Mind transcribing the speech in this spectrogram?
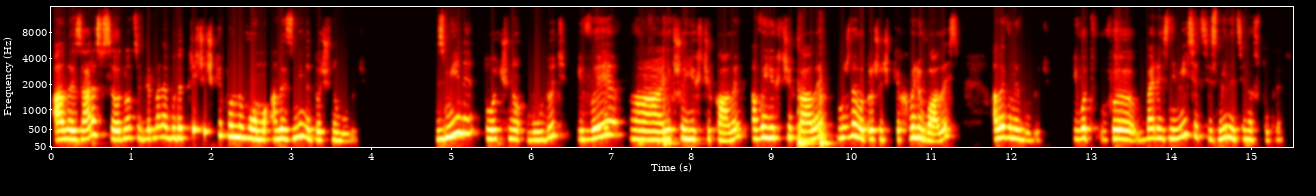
але зараз все одно це для мене буде трішечки по-новому, але зміни точно будуть. Зміни точно будуть, і ви, е, якщо їх чекали, а ви їх чекали, можливо, трошечки хвилювались, але вони будуть. І от в березні місяці зміни ці наступлять.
